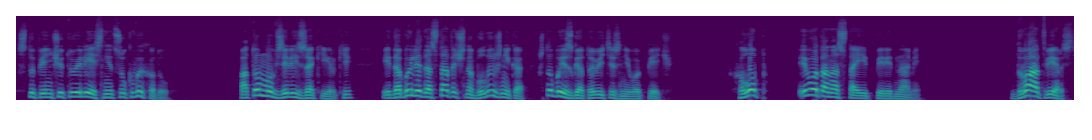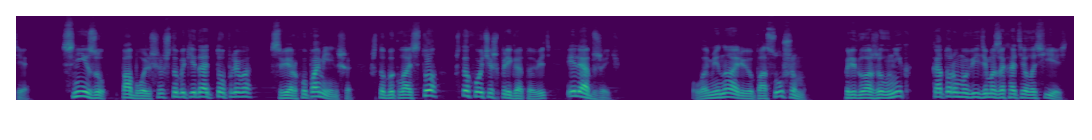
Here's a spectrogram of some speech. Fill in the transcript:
ступенчатую лестницу к выходу. Потом мы взялись за кирки и добыли достаточно булыжника, чтобы изготовить из него печь. Хлоп, и вот она стоит перед нами. Два отверстия. Снизу побольше, чтобы кидать топливо, сверху поменьше, чтобы класть то, что хочешь приготовить или обжечь. Ламинарию посушим предложил Ник, которому, видимо, захотелось есть.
